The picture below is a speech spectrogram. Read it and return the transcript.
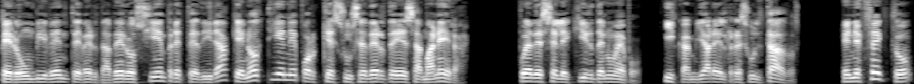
Pero un vidente verdadero siempre te dirá que no tiene por qué suceder de esa manera. Puedes elegir de nuevo, y cambiar el resultado. En efecto,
